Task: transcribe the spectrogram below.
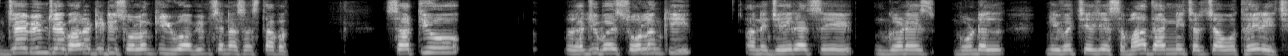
જય ભીમ, જય ભારત ડીડી સોલંકી, યુવા ભીમસેના સંસ્થાપક. સાથીઓ, રાજુભાઈ સોલંકી અને જયરાજસિંહ ગણેશ ગોંડલની વચ્ચે જે સમાધાનની ચર્ચાઓ થઈ રહી છે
